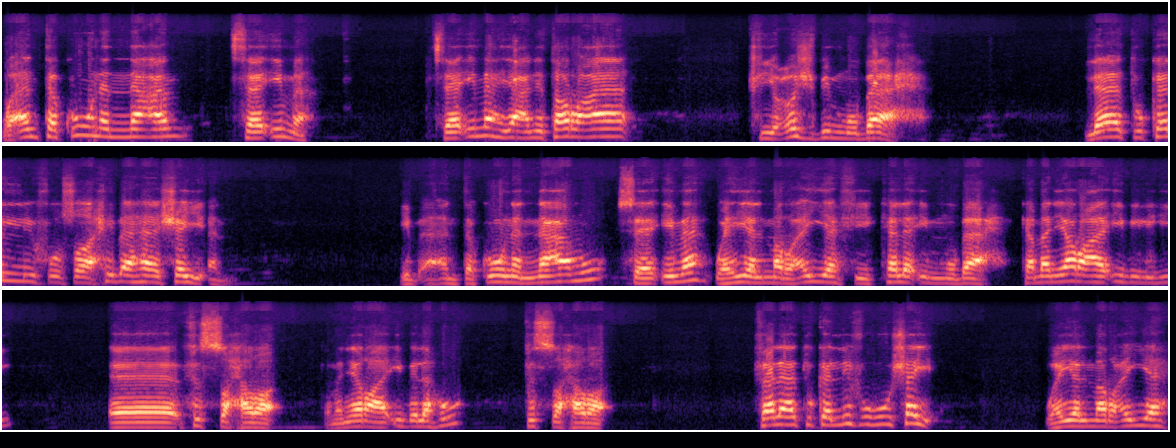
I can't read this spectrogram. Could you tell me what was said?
وأن تكون النعم سائمة. سائمة يعني ترعى في عشب مباح. لا تكلف صاحبها شيئا. يبقى أن تكون النعم سائمة وهي المرعية في كلأ مباح. كمن يرعى إبله في الصحراء. كمن يرعى إبله في الصحراء. فلا تكلفه شيء وهي المرعية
